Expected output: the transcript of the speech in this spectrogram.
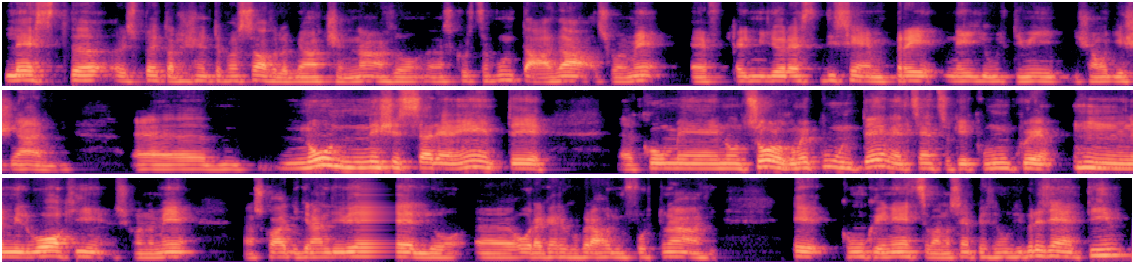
l'Est rispetto al recente passato, l'abbiamo accennato nella scorsa puntata, secondo me è, è il miglior Est di sempre negli ultimi, diciamo, dieci anni. Eh, non necessariamente eh, come, non solo come punte, nel senso che comunque Milwaukee, secondo me, è una squadra di gran livello, eh, ora che ha recuperato gli infortunati, e comunque i Nets vanno sempre tenuti presenti,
